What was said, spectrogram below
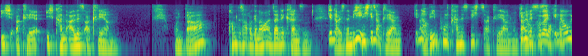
ich erkläre, ich kann alles erklären. Und da kommt es aber genau an seine Grenzen. Genau. Weil es nämlich nee, nichts genau. erklären. Genau. An dem Punkt kann es nichts erklären. Und genau, aber genau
